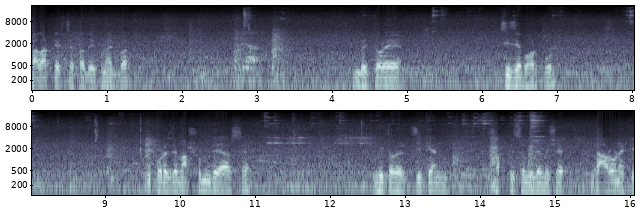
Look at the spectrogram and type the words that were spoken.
কালার টেক্সচারটা দেখুন একবার। ভিতরে চিজে ভরপুর। উপরে যে মাশরুম দেওয়া আছে, ভিতরের চিকেন সব কিছু মিলেমিশে দারুণ একটি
